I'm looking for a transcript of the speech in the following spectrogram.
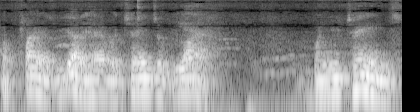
of plans. We gotta have a change of Yeah. life. When you change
